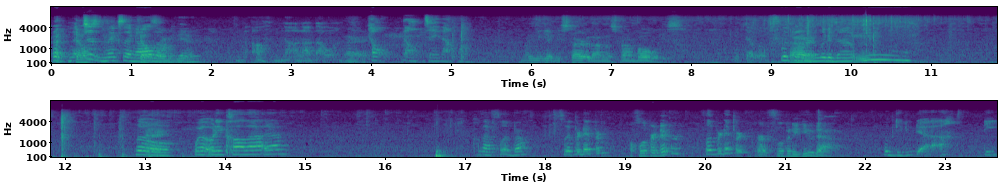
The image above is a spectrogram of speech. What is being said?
That's just mixing all of them together. No, no, not that one. Alright. Don't, don't say that one. Let me get me started on the strombolis. Get that little flip in there. right. Look at that. Ooh. Little What, what do you call that, Dad? Call that flip, bro. Flipper dipper? A flipper dipper Flipper dipper? or flippity doo dah? Flippity doo dah. Dee.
